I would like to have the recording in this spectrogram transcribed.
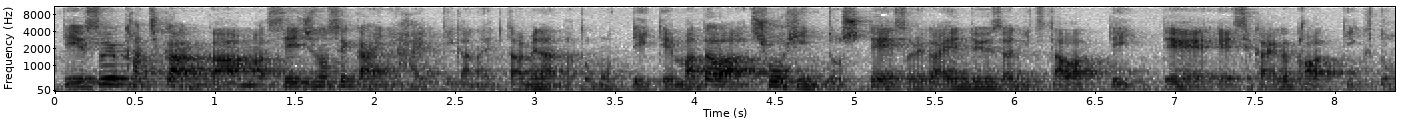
っていうそういう価値観が、まあ、政治の世界に入っていかないとダメなんだと思っていてまたは商品としてそれがエンドユーザーに伝わっていって世界が変わっていくと。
